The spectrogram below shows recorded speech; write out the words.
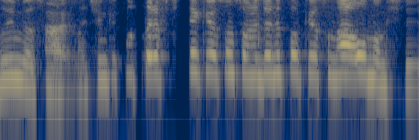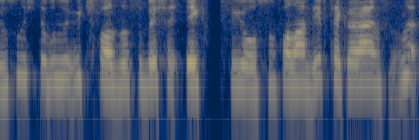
duymuyorsun evet. aslında. Çünkü fotoğrafı çekiyorsun sonra dönüp bakıyorsun aa olmamış diyorsun. İşte bunu 3 fazlası 5 eksiği olsun falan deyip tekrar aynısını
